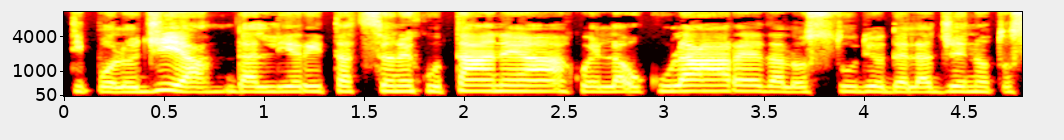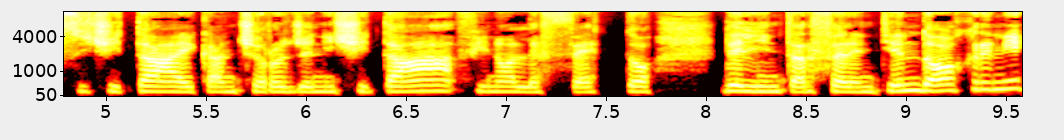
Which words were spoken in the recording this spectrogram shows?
tipologia, dall'irritazione cutanea a quella oculare, dallo studio della genotossicità e cancerogenicità fino all'effetto degli interferenti endocrini.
